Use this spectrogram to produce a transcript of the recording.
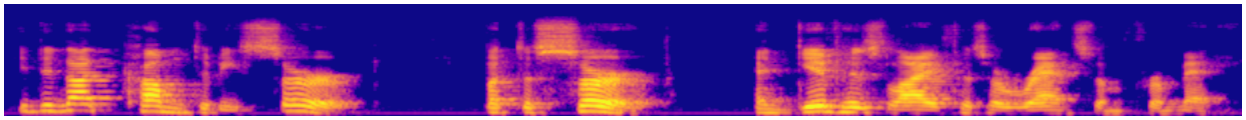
He did not come to be served, but to serve and give his life as a ransom for many.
